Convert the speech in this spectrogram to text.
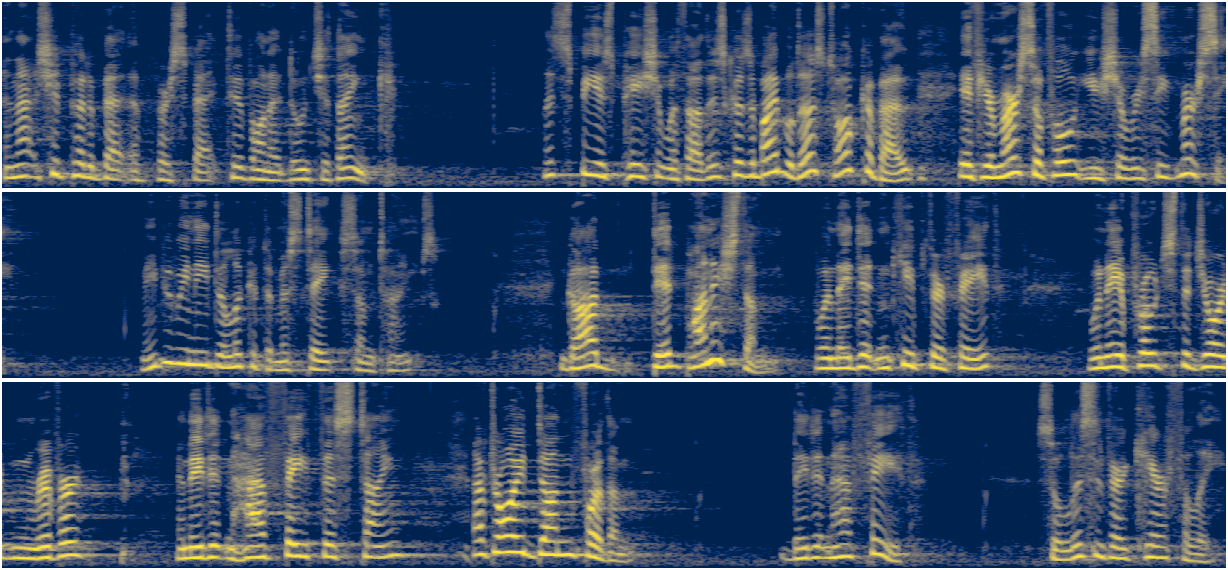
And that should put a bit of perspective on it, don't you think? Let's be as patient with others because the Bible does talk about if you're merciful, you shall receive mercy. Maybe we need to look at the mistakes sometimes. God did punish them when they didn't keep their faith when they approached the Jordan River and they didn't have faith this time, after all he'd done for them, they didn't have faith. So listen very carefully.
